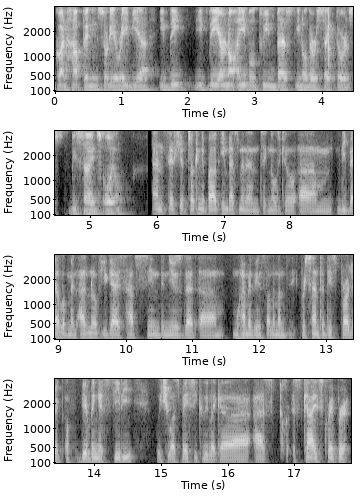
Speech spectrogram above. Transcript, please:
going to happen in Saudi Arabia if they if they are not able to invest in other sectors besides oil. And Sergio, talking about investment and technological um, development, I don't know if you guys have seen the news that um, Mohammed bin Salman presented this project of building a city which was basically like a, a, skyscraper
